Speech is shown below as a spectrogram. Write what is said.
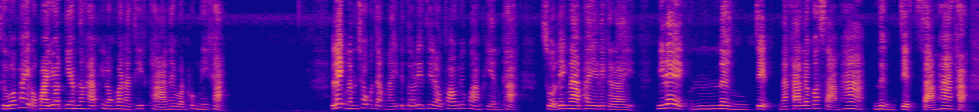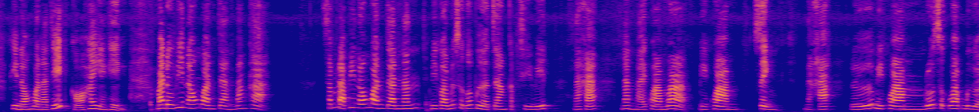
ถือว่าไพ่ออกมายอดเยี่ยมนะคะ พี่น้องวันอาทิตย์ค่ะในวันพรุ่งนี้ค่ะ เลขนำโชคมาจากไหนเป็นตัวเลขที่เราเฝ้าด้วยความเพียรค่ะ ส่วนเลขหน้าไพ่เลขอะไร มีเลข 17 นะคะ แล้วก็ 35 1735 ค่ะ พี่น้องวันอาทิตย์ขอให้เฮงๆ มาดูพี่น้องวันจันทร์บ้างค่ะสำหรับพี่น้องวันจันทร์นั้น มีความรู้สึกว่าเบื่อจังกับชีวิตนะคะ นั่นหมายความว่ามีความเซ็งนะคะ หรือมีความรู้สึกว่าเบื่อ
